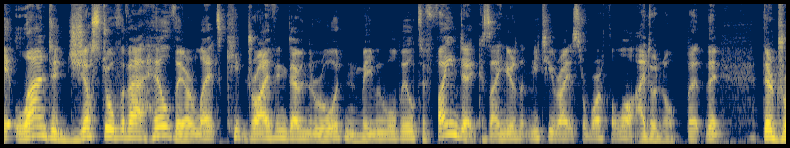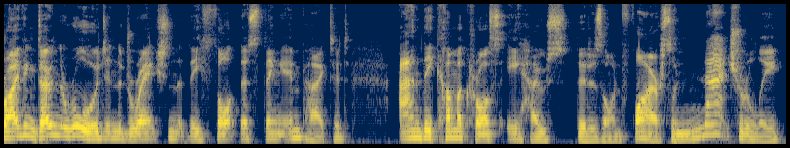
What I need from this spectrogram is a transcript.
it landed just over that hill there. Let's keep driving down the road and maybe we'll be able to find it because I hear that meteorites are worth a lot. I don't know. But they, they're driving down the road in the direction that they thought this thing impacted and they come across a house that is on fire. So naturally,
